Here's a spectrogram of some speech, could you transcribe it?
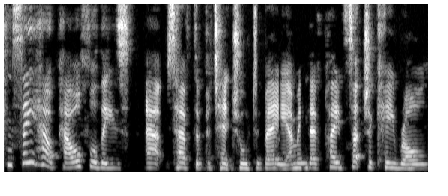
can see how powerful these apps have the potential to be. I mean, they've played such a key role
